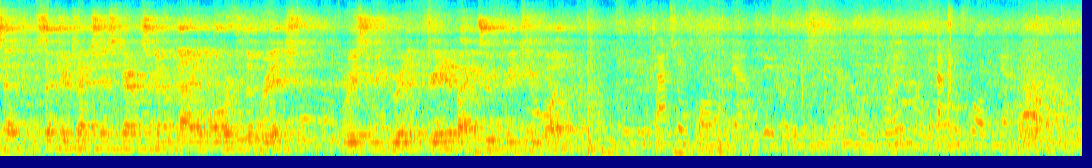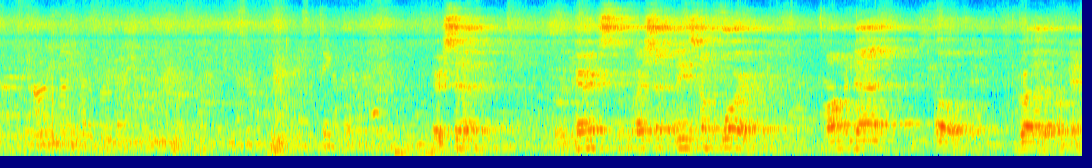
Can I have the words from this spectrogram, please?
set, set your attention, his parents are gonna guide him over to the bridge, where he's gonna be greeted, greeted by two, three, two, one. Castle's falling down. What? Castle's falling down. I don't know how to build it. Take it. They're set. So the parents, Arsha, please come forward. Mom and dad, oh, brother, okay.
